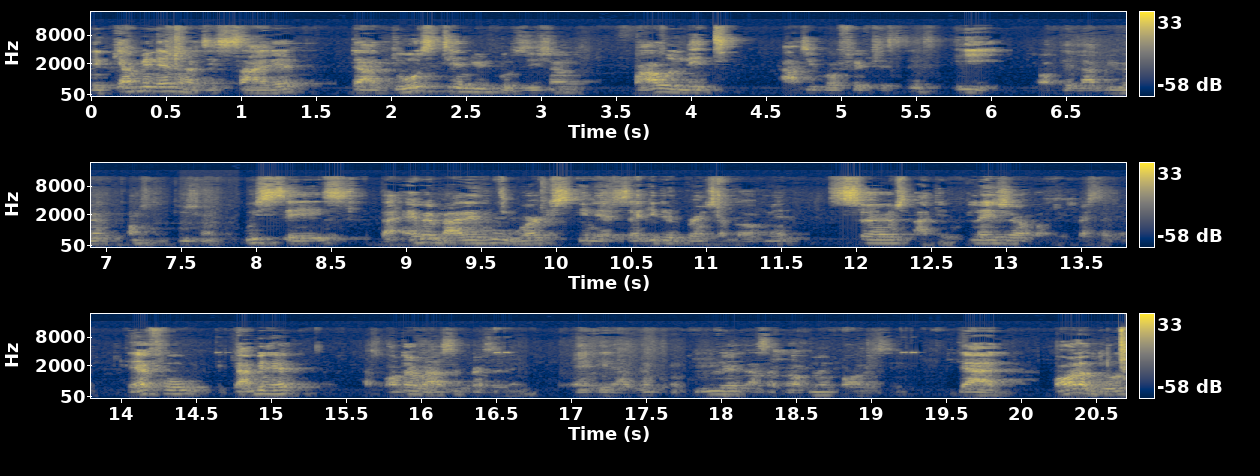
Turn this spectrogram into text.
The cabinet has decided that those tenured positions violate Article 56A of the Liberian Constitution, which says that everybody who works in the executive branch of government serves at the pleasure of the president. Therefore, the cabinet has authorized the president, and it has been concluded as a government policy that all of those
